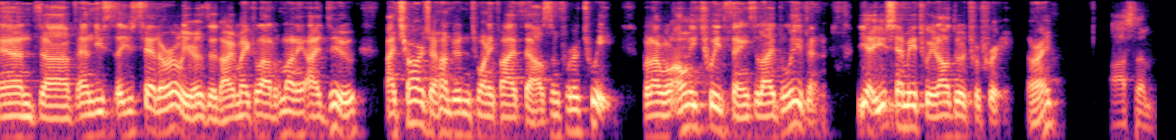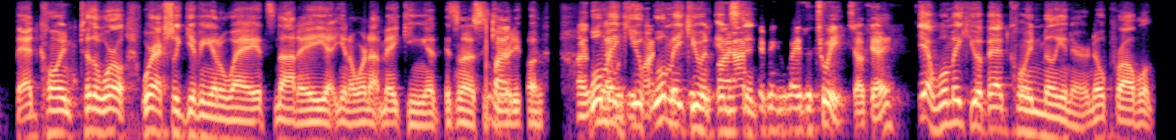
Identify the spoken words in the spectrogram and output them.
And uh, and you you said earlier that I make a lot of money. I do. I charge one hundred and twenty five thousand for a tweet but I will only tweet things that I believe in. Yeah, you send me a tweet, I'll do it for free. All right. Awesome. Bad coin to the world. We're actually giving it away. It's not a, you know, we're not making it. It's not a security, but we'll make you, we'll make you an instant giving away the tweets. Okay. Yeah. We'll make you a bad coin millionaire. No problem.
